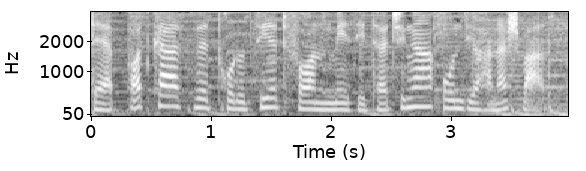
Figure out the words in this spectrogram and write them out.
Der Podcast wird produziert von Messi Tötschinger und Johanna Schwarz.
